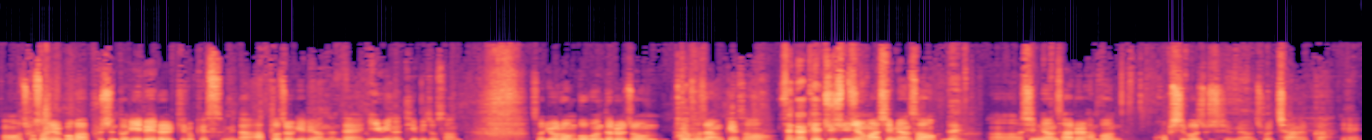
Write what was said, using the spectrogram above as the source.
어, 조선일보가 불신도 1위를 기록했습니다. 압도적 1위였는데 2위는 TV조선. 그래서 이런 부분들을 좀 방 사장께서 생각해 주십시오. 유념하시면서 네. 어, 신년사를 한번 곱씹어 주시면 좋지 않을까. 예.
